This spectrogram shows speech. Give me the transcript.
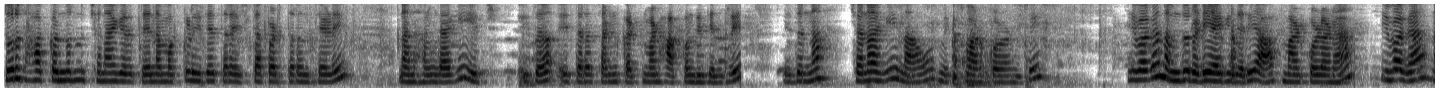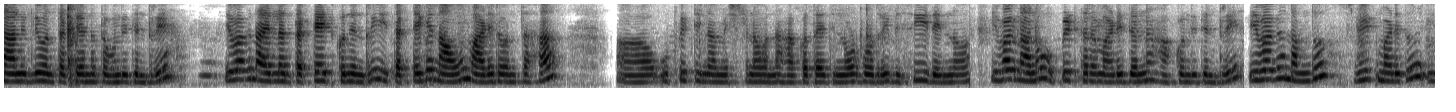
ತುರಿದು ಹಾಕಂದ್ರೂ ಚೆನ್ನಾಗಿರುತ್ತೆ. ನಮ್ಮ ಮಕ್ಕಳು ಇದೇ ಥರ ಇಷ್ಟಪಡ್ತಾರೆ ಅಂಥೇಳಿ ನಾನು ಹಾಗಾಗಿ ಇದ್- ಈ ಥರ ಸಣ್ಣ ಕಟ್ ಮಾಡಿ ಹಾಕ್ಕೊಂಡಿದ್ದೀನಿ ರೀ ಇದನ್ನು ಚೆನ್ನಾಗಿ ನಾವು ಮಿಕ್ಸ್ ಮಾಡ್ಕೊಳ್ಳೋಣ ರೀ ಇವಾಗ ನಮ್ಮದು ರೆಡಿ ಆಗಿದೆ ರೀ, ಆಫ್ ಮಾಡ್ಕೊಳ್ಳೋಣ. ಇವಾಗ ಇಲ್ಲಿ ಒಂದು ತಟ್ಟೆಯನ್ನು ತೊಗೊಂಡಿದ್ದೀನಿ ರೀ ಇವಾಗ ನಾನು ಇಲ್ಲೊಂದು ತಟ್ಟೆ ಇಟ್ಕೊಂಡಿನಿ ರೀ ಈ ತಟ್ಟೆಗೆ ನಾವು ಮಾಡಿರುವಂತಹ ಉಪ್ಪಿಟ್ಟಿನ ಮಿಶ್ರಣವನ್ನು ಹಾಕೋತಾ ಇದ್ದೀನಿ. ನೋಡ್ಬೋದು ರೀ ಬಿಸಿ ಇದೆ ಇನ್ನು. ಇವಾಗ ನಾನು ಉಪ್ಪಿಟ್ಟು ಥರ ಮಾಡಿದ್ದನ್ನು ಹಾಕೊಂಡಿದ್ದೀನಿ ರೀ ಇವಾಗ ನಮ್ಮದು ಸ್ವೀಟ್ ಮಾಡಿದ್ದು ಈ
